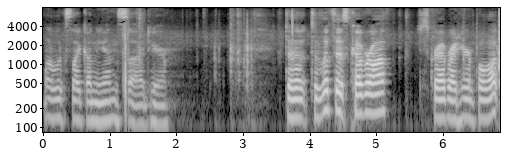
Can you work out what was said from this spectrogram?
what it looks like on the inside here. To, to lift this cover off, just grab right here and pull up.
